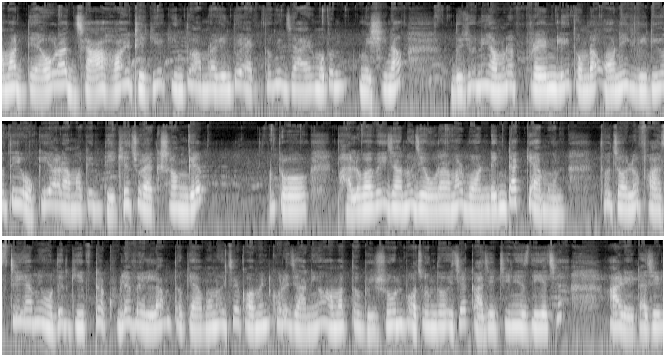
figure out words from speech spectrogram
আমার দেওরা যা হয় ঠিকই, কিন্তু আমরা কিন্তু একদমই জায়ের মতন মিশি না। দুজনেই আমরা ফ্রেন্ডলি তোমরা অনেক ভিডিওতেই ওকে আর আমাকে দেখেছ একসঙ্গে। তো ভালোভাবেই জানো যে ওরা আমার বন্ডিংটা কেমন। তো চলো ফার্স্টেই আমি ওদের গিফটটা খুলে ফেললাম। তো কেমন হয়েছে কমেন্ট করে জানিও। আমার তো ভীষণ পছন্দ হয়েছে, কাজের জিনিস দিয়েছে। আর এটা ছিল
